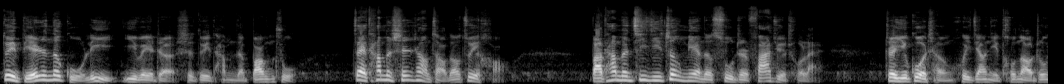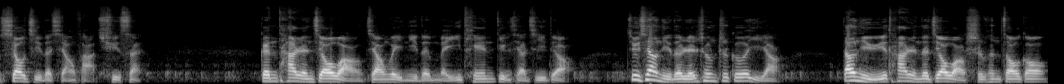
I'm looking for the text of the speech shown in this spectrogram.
对别人的鼓励意味着是对他们的帮助，在他们身上找到最好，把他们积极正面的素质发掘出来。这一过程会将你头脑中消极的想法驱散。跟他人交往将为你的每一天定下基调，就像你的人生之歌一样。当你与他人的交往十分糟糕，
